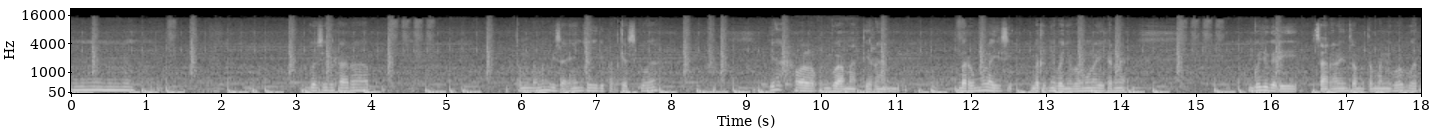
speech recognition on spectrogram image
Hmm, gue sih berharap teman-teman bisa enjoy di podcast gue ya walaupun gue amatiran baru mulai sih. Baru nyoba nyoba mulai karena gue juga disaranin sama teman gue buat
